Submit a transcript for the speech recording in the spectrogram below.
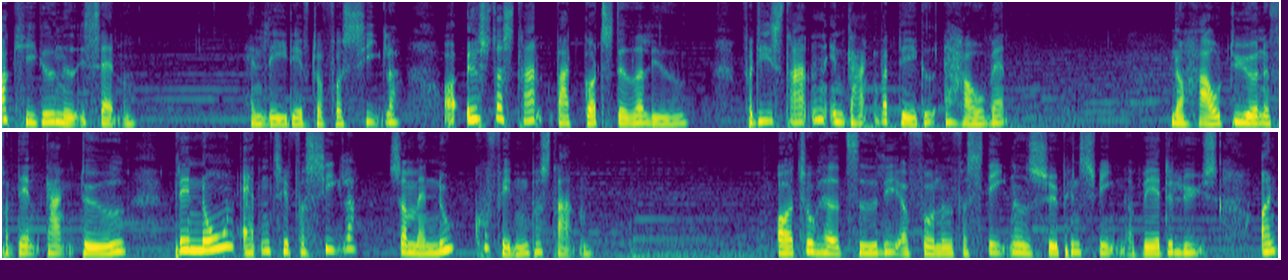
og kiggede ned i sandet. Han ledte efter fossiler, og Østerstrand var et godt sted at lede, fordi stranden engang var dækket af havvand. Når havdyrene fra den gang døde, blev nogen af dem til fossiler, som man nu kunne finde på stranden. Otto havde tidligere fundet forstenede søpindsvin og vettelys, og en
